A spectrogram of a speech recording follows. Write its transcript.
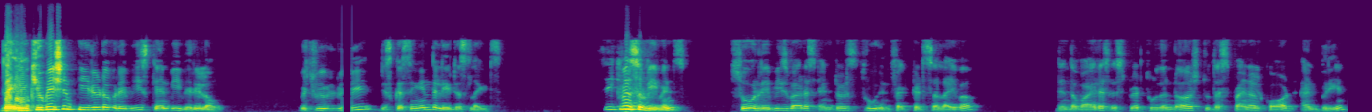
the incubation period of rabies can be very long, which we will be discussing in the later slides. Sequence of events. So rabies virus enters through infected saliva. Then the virus is spread through the nerves to the spinal cord and brain.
